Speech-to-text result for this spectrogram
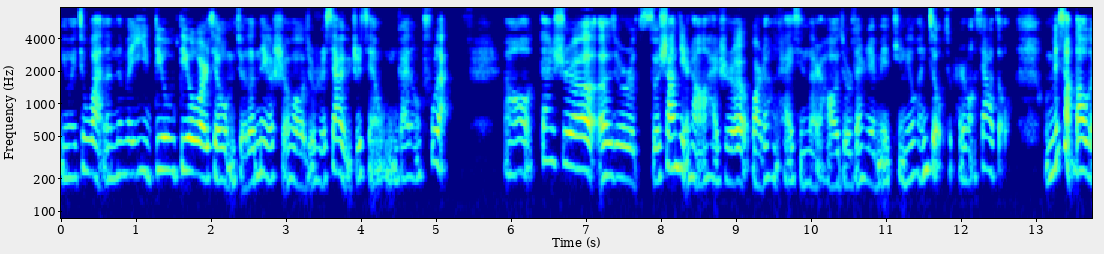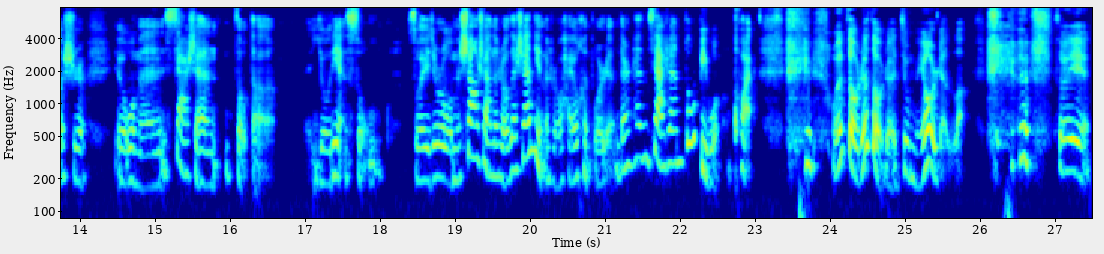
因为就晚了那么一丢丢，而且我们觉得那个时候就是下雨之前我们应该能出来。然后，但是呃，就是在山顶上还是玩的很开心的。然后就是，但是也没停留很久，就开始往下走。我没想到的是，呃，我们下山走的有点怂，所以就是我们上山的时候，在山顶的时候还有很多人，但是他们下山都比我们快。我们走着走着就没有人了，所以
